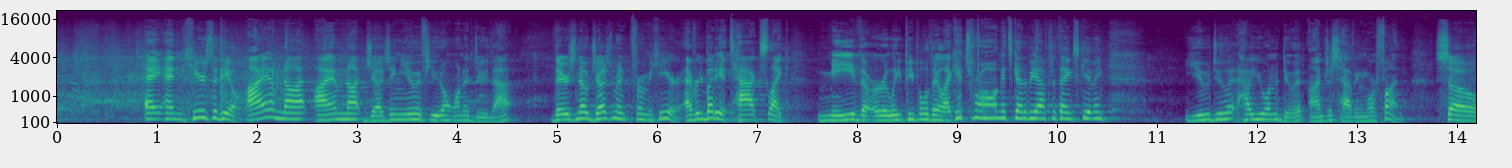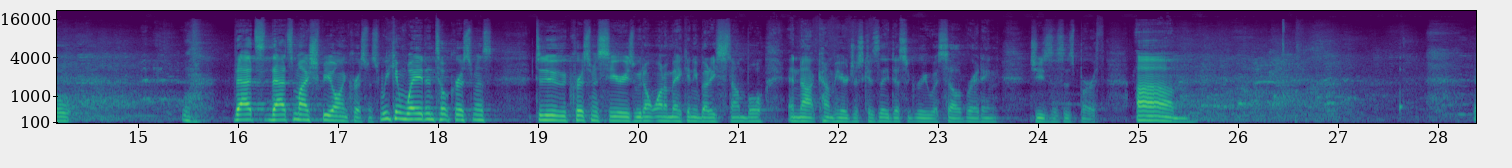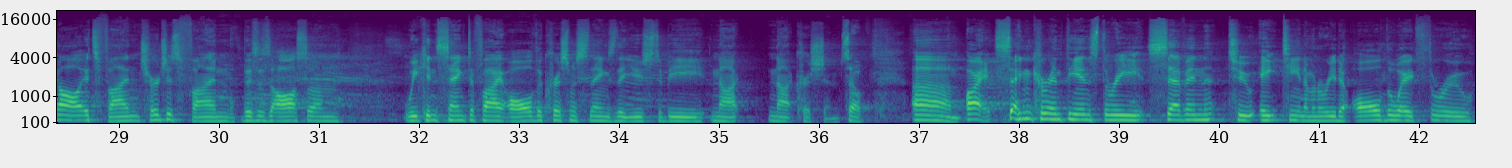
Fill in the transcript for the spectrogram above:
Hey, and here's the deal. I am not I am not judging you if you don't want to do that. There's no judgment from here. Everybody attacks like me, the early people. They're like, it's wrong. It's got to be after Thanksgiving. You do it how you want to do it. I'm just having more fun. So that's that's my spiel on Christmas. We can wait until Christmas to do the Christmas series. We don't want to make anybody stumble and not come here just because they disagree with celebrating Jesus' birth. Um, Y'all, it's fun. Church is fun. This is awesome. We can sanctify all the Christmas things that used to be not, not Christian. So, um, all right, Second Corinthians 3 7 to 18. I'm going to read it all the way through.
